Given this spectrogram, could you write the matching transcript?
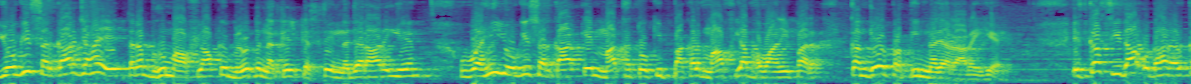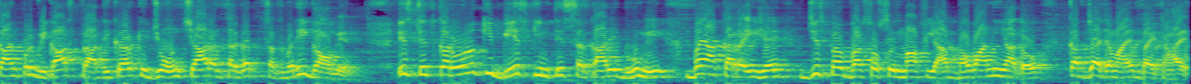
योगी सरकार जहाँ एक तरफ़ भू माफियाओं के विरुद्ध नकेल कसते नज़र आ रही है, वहीं योगी सरकार के माथतों की पकड़ माफिया भवानी पर कमज़ोर प्रति नज़र आ रही है। इसका सीधा उदाहरण कानपुर विकास प्राधिकरण के जोन चार अंतर्गत सतबरी गाँव में, स्थित करोड़ों की बेस कीमती सरकारी भूमि बयां कर रही है, जिस पर वर्षों से माफिया भवानी यादव कब्जा जमाए बैठा है।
